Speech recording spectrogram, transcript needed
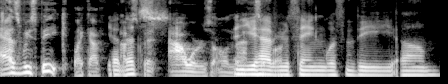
as we speak. Like I've, yeah, I've spent hours on that. and you so have far. your thing with the um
